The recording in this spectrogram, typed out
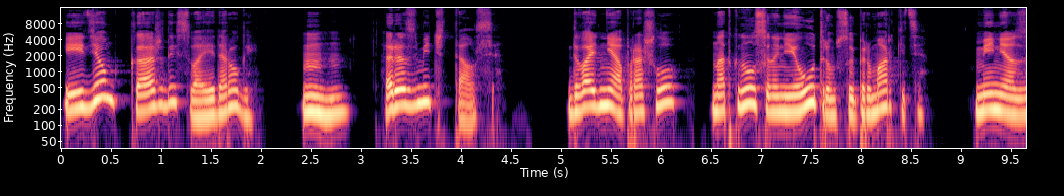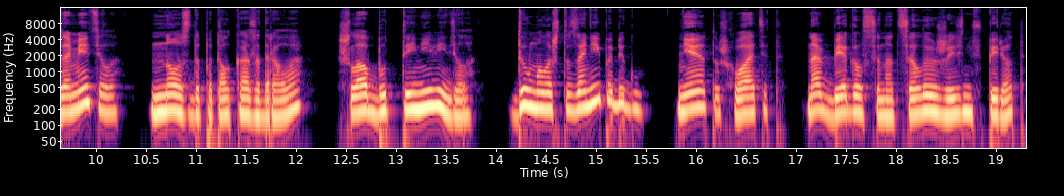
и идем каждой своей дорогой. Угу, размечтался. Два дня прошло, наткнулся на нее утром в супермаркете. Меня заметила, нос до потолка задрала, шла будто и не видела. Думала, что за ней побегу. Нет уж, хватит. Набегался на целую жизнь вперед.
